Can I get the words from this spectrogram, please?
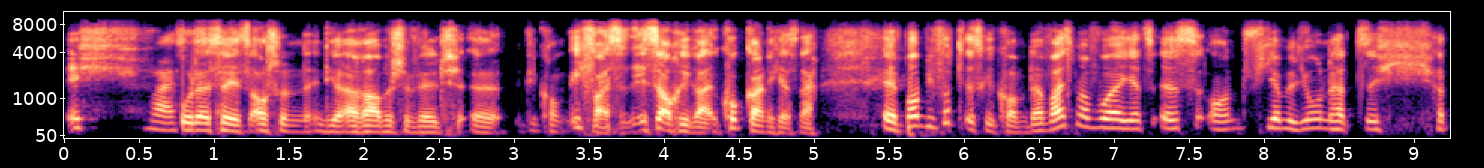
Ich weiß Oder ist er jetzt auch schon in die arabische Welt äh, gekommen? Ich weiß es, ist auch egal, guck gar nicht erst nach. Äh, Bobby Wood ist gekommen, da weiß man, wo er jetzt ist und 4 Millionen hat sich, hat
